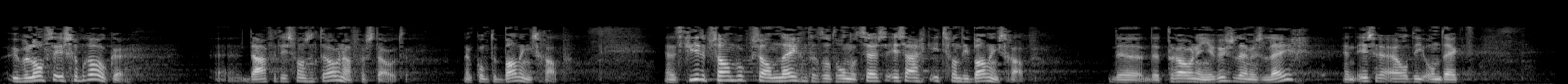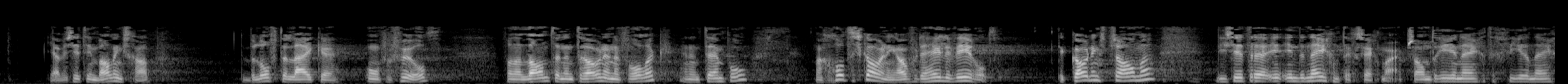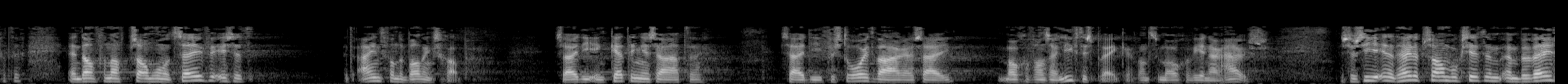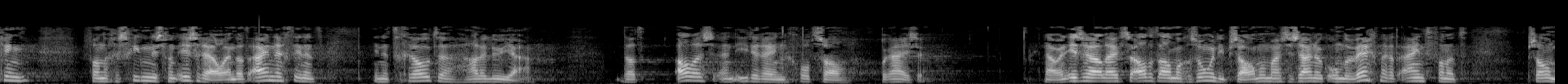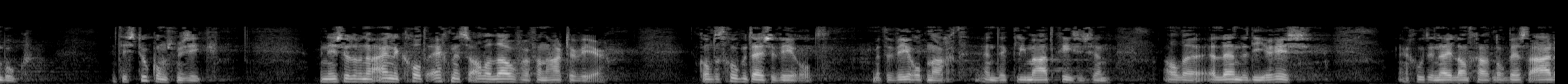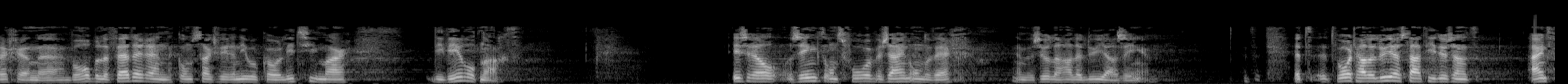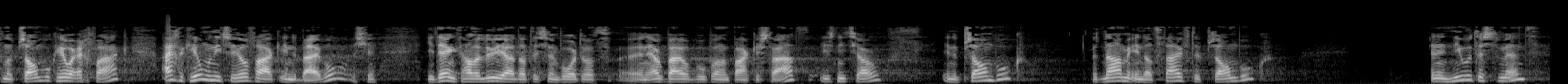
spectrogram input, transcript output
uw belofte is gebroken. Uh, David is van zijn troon afgestoten. Dan komt de ballingschap. En het vierde psalmboek, psalm 90 tot 106, is eigenlijk iets van die ballingschap. De, de troon in Jeruzalem is leeg en Israël die ontdekt, ja we zitten in ballingschap. De beloften lijken onvervuld van een land en een troon en een volk en een tempel. Maar God is koning over de hele wereld. De koningspsalmen, die zitten in, in de 90, zeg maar. Psalm 93, 94. En dan vanaf psalm 107 is het het eind van de ballingschap. Zij die in kettingen zaten, zij die verstrooid waren, zij mogen van zijn liefde spreken, want ze mogen weer naar huis. Dus zo zie je in het hele psalmboek zit een, beweging van de geschiedenis van Israël. En dat eindigt in het, in het grote halleluja. Dat alles en iedereen God zal prijzen. Nou, in Israël heeft ze altijd allemaal gezongen, die psalmen, maar ze zijn ook onderweg naar het eind van het psalmboek. Het is toekomstmuziek. Wanneer zullen we nou eindelijk God echt met z'n allen loven van harte weer? Komt het goed met deze wereld? Met de wereldnacht en de klimaatcrisis en alle ellende die er is. En goed, in Nederland gaat het nog best aardig en uh, we hobbelen verder en er komt straks weer een nieuwe coalitie, maar die wereldnacht. Israël zingt ons voor, we zijn onderweg en we zullen halleluja zingen. Het, het, het woord halleluja staat hier dus aan het eind van het psalmboek heel erg vaak. Eigenlijk helemaal niet zo heel vaak in de Bijbel. Als je, je denkt halleluja, dat is een woord dat in elk Bijbelboek wel een paar keer staat. Is niet zo. In het psalmboek, met name in dat vijfde psalmboek. En in het Nieuwe Testament,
